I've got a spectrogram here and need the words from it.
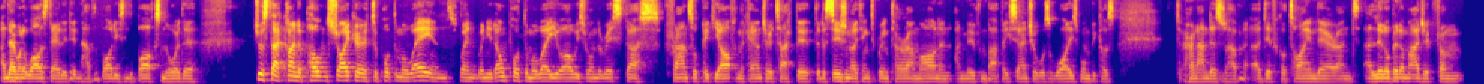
And then when it was there, they didn't have the bodies in the box nor the just that kind of potent striker to put them away. And when when you don't put them away, you always run the risk that France will pick you off in the counter attack. The the decision I think to bring Thuram on and, and move Mbappe central was a wise one because Hernandez was having a difficult time there and a little bit of magic from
